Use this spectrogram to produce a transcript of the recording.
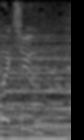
but you.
